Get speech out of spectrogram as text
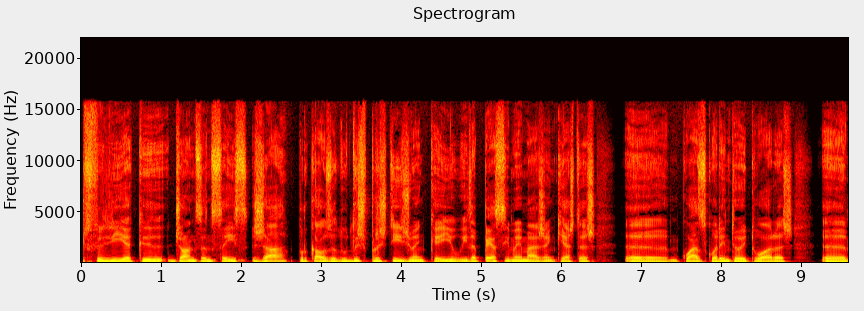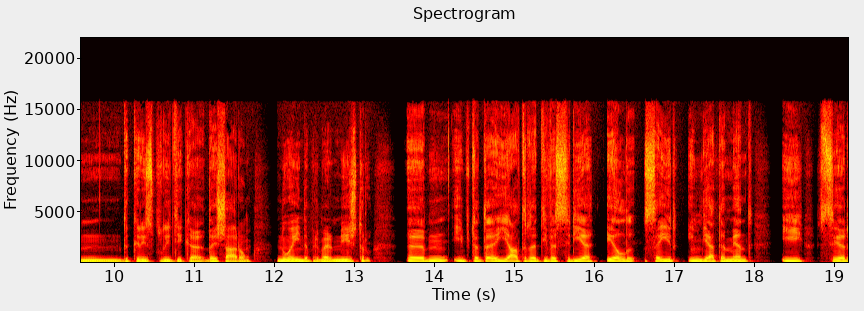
preferiria que Johnson saísse já por causa do desprestígio em que caiu e da péssima imagem que estas uh, quase 48 horas uh, de crise política deixaram no ainda primeiro-ministro. Um, e portanto aí a alternativa seria ele sair imediatamente e ser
